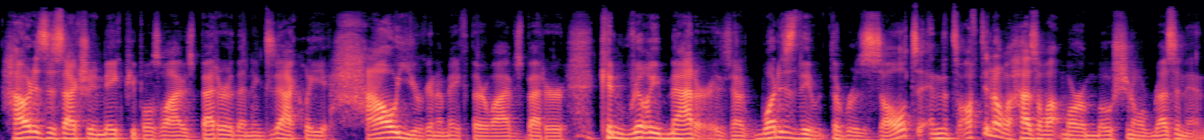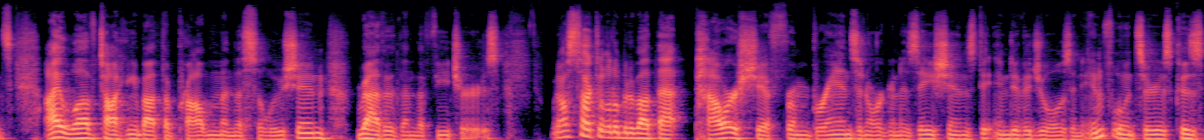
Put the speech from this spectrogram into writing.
how does this actually make people's lives better than exactly how you're going to make their lives better can really matter. It's like what is the the result? And it's often has a lot more emotional resonance. I love talking about the problem and the solution rather than the features we also talked a little bit about that power shift from brands and organizations to individuals and influencers because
